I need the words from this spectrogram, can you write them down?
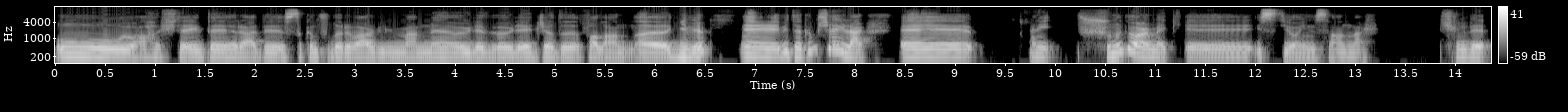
o ah işte evde herhalde sıkıntıları var bilmem ne öyle böyle cadı falan e, gibi e, bir takım şeyler. E, hani şunu görmek e, istiyor insanlar. Şimdi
